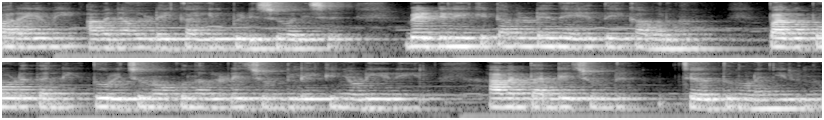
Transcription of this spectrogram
പറയവേ അവൻ അവളുടെ കയ്യിൽ പിടിച്ചു വലിച്ച് ബെഡിലേക്കിട്ട് അവളുടെ ദേഹത്തേക്ക് അമർന്നു പകപ്പോടെ തന്നെ തുറിച്ചു നോക്കുന്നവളുടെ ചുണ്ടിലേക്ക് ഞൊടിയിടയിൽ അവൻ തന്റെ ചുണ്ട് ചേർത്ത് നുണഞ്ഞിരുന്നു.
